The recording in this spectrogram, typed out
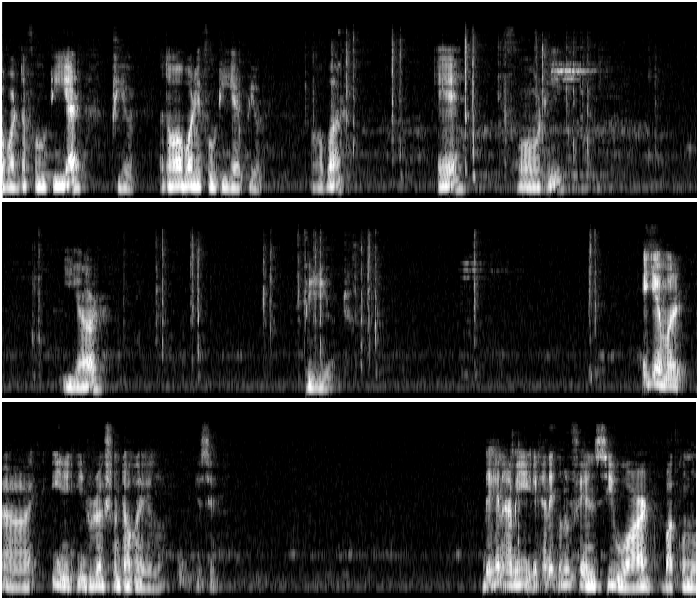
over the forty year period অথবা over a forty year period over a forty year period এই যে আমার ইন্ট্রোডাকশনটা হয়ে গেল, ঠিক আছে? দেখেন, আমি এখানে কোনো ফ্যান্সি ওয়ার্ড বা কোনো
